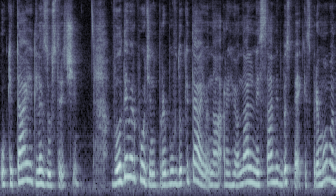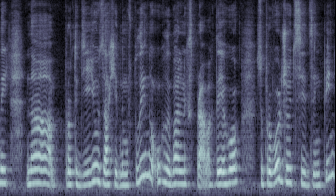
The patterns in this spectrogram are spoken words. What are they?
у Китаї для зустрічі. Володимир Путін прибув до Китаю на регіональний саміт безпеки, спрямований на протидію західному вплину у глобальних справах, де його супроводжують Сі Цзіньпінь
